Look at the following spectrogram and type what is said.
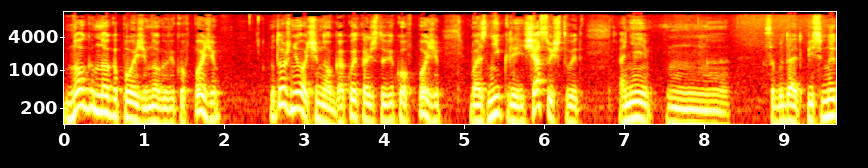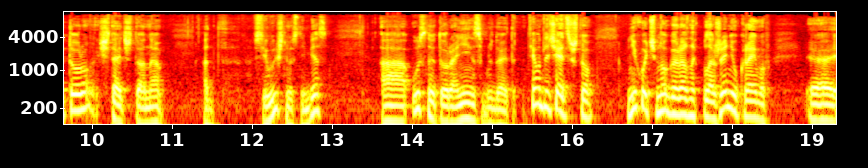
много-много позже, много веков позже, ну тоже не очень много, какое-то количество веков позже возникли и сейчас существует, они соблюдают письменную Тору, считают, что она от Всевышнего, с небес, а устную Тору они не соблюдают. Тем отличается, что у них очень много разных положений у краимов, э,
